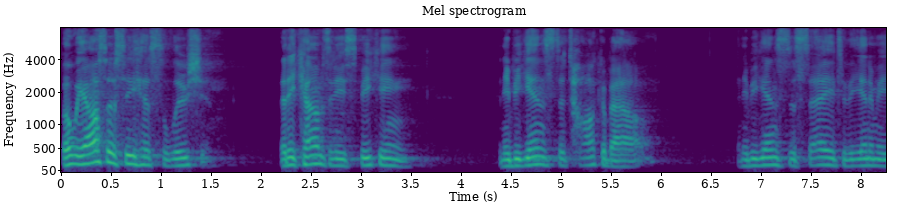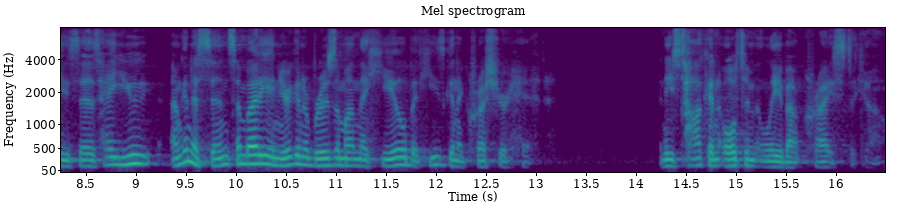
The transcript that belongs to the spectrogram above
But we also see his solution that he comes and he's speaking and he begins to talk about and he begins to say to the enemy, he says, Hey, you, I'm going to send somebody and you're going to bruise him on the heel, but he's going to crush your head. And he's talking ultimately about Christ to come.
